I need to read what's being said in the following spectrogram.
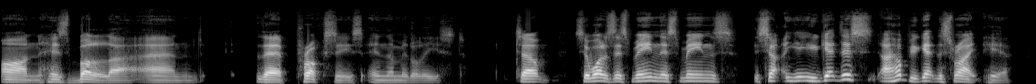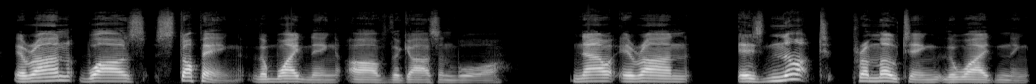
on Hezbollah and their proxies in the Middle East. So, so what does this mean? This means so you get this. I hope you get this right here. Iran was stopping the widening of the Gazan war. Now Iran is not promoting the widening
